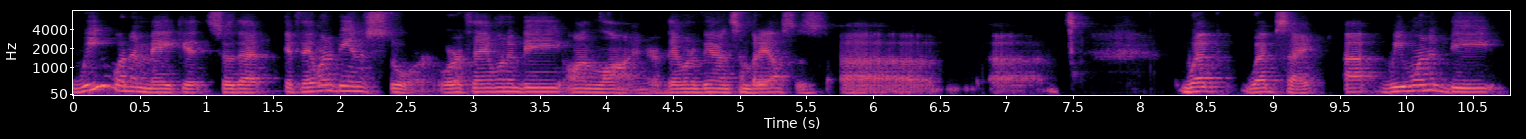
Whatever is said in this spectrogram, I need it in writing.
We want to make it so that if they want to be in a store, or if they want to be online, or if they want to be on somebody else's uh, uh, web website, uh, we want to be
